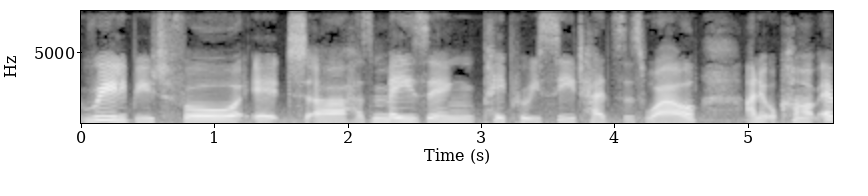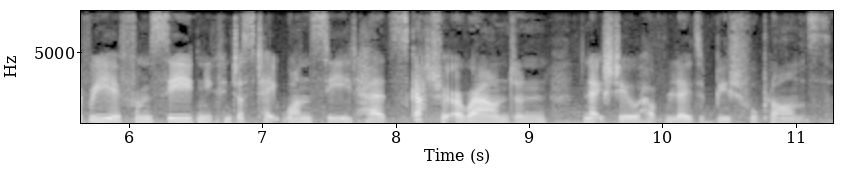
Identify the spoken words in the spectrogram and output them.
Really beautiful. It uh, has amazing papery seed heads as well, and it will come up every year from seed. And you can just take one seed head, scatter it around, and next year you'll have loads of beautiful plants.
